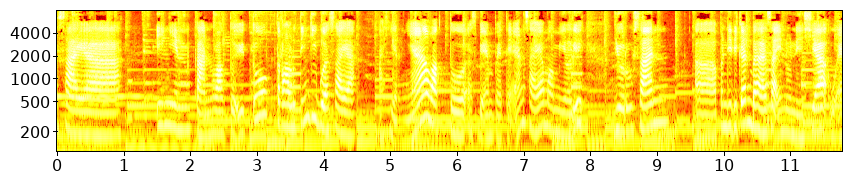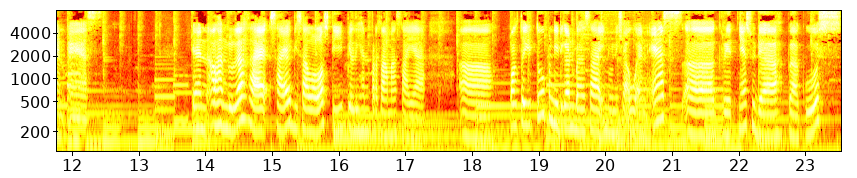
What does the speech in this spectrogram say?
saya inginkan waktu itu terlalu tinggi buat saya. Akhirnya waktu SBMPTN saya memilih jurusan uh, Pendidikan Bahasa Indonesia UNS. Dan alhamdulillah saya, saya bisa lolos di pilihan pertama saya. Uh, waktu itu pendidikan bahasa Indonesia UNS uh, grade-nya sudah bagus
